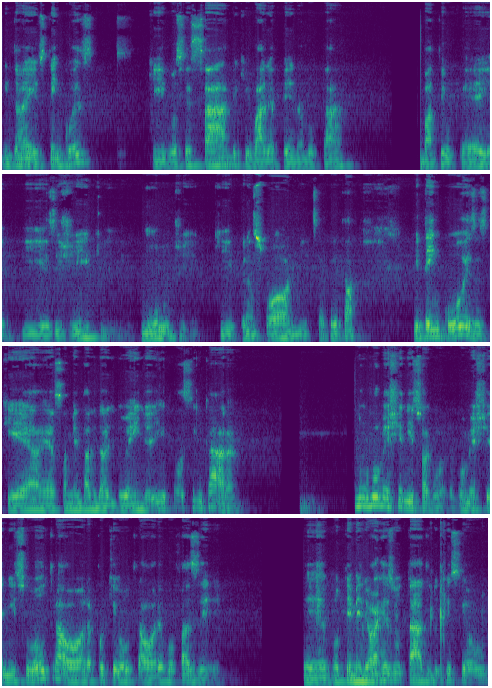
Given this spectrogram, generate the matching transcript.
Então é isso, tem coisas que você sabe que vale a pena lutar, bater o pé e exigir que mude, que transforme, etc e tal. E tem coisas que é essa mentalidade do Andy aí, fala assim, cara, não vou mexer nisso agora, vou mexer nisso outra hora, porque outra hora eu vou fazer. É, eu vou ter melhor resultado do que se eu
